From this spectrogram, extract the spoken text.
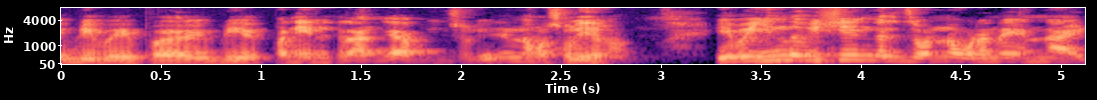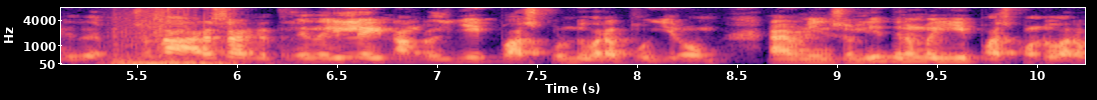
இப்படி இப்போ இப்படி பண்ணியிருக்கிறாங்க அப்படின்னு சொல்லிட்டு நம்ம சொல்லிடுறோம். இப்போ இந்த விஷயங்கள் சொன்ன உடனே என்ன ஆயிடுது அப்படின்னு சொன்னா அரசாங்கத்திலேருந்து இல்லை நாங்கள் இ பாஸ் கொண்டு வர போகிறோம் அப்படின்னு சொல்லி திரும்ப இ பாஸ் கொண்டு வர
